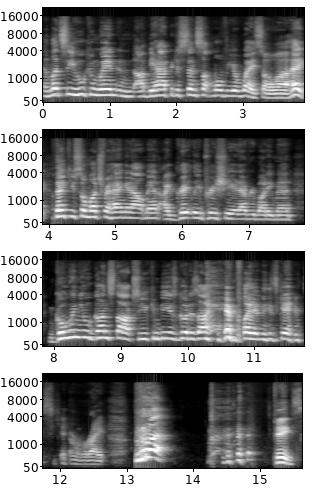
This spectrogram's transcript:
and let's see who can win. And I'll be happy to send something over your way. So uh, hey, thank you so much for hanging out, man. I greatly appreciate everybody, man. Go win you a gun stock so you can be as good as I am playing these games. Yeah, right. Peace.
